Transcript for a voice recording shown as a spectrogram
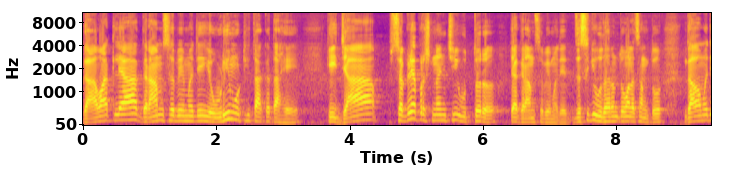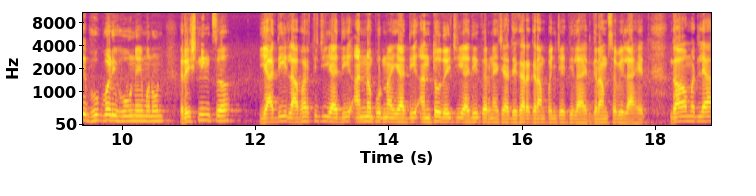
गावातल्या ग्रामसभेमध्ये एवढी मोठी ताकद आहे की ज्या सगळ्या प्रश्नांची उत्तरं त्या ग्रामसभेमध्ये आहेत. जसं की उदाहरण तुम्हाला सांगतो गावामध्ये भूकबळी होऊ नये म्हणून रेशनिंगचं यादी लाभार्थीची यादी अन्नपूर्णा यादी अंत्योदयची यादी करण्याचे अधिकार ग्रामपंचायतीला आहेत ग्रामसभेला आहेत गावामधल्या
